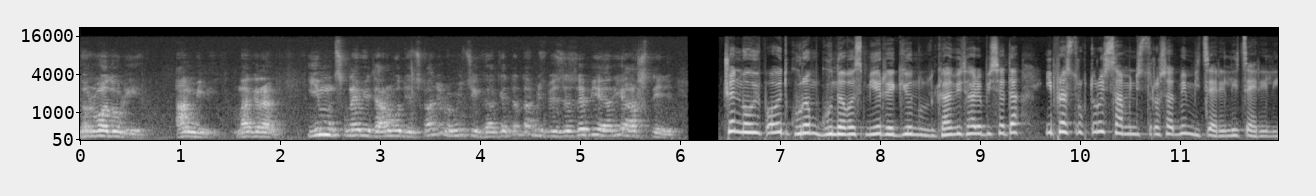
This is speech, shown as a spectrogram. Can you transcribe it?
ნორმალურია. ამით, მაგრამ იმ წნევით არ მოდის წყალი, რომ იცი გაკეტა და მის ბიზნესები არის ახსნილი. ჩვენ მოვიპოვეთ გურამ გუნავას მიერ რეგიონული განვითარებისა და ინფრასტრუქტურის სამინისტროსადმი მიწერილი წერილი,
